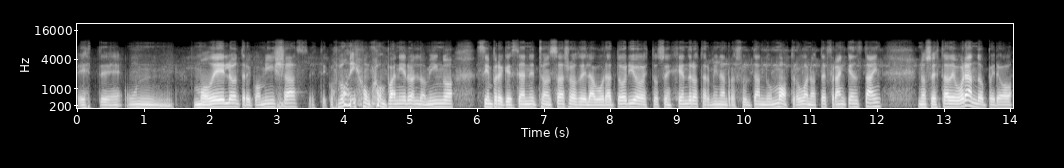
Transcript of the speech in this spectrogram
este, un modelo, entre comillas, este, como dijo un compañero el domingo, siempre que se han hecho ensayos de laboratorio, estos engendros terminan resultando un monstruo. Bueno, este Frankenstein nos está devorando, pero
